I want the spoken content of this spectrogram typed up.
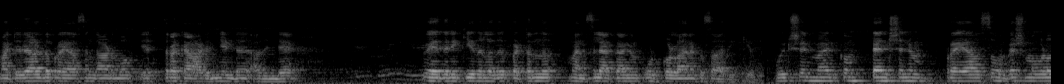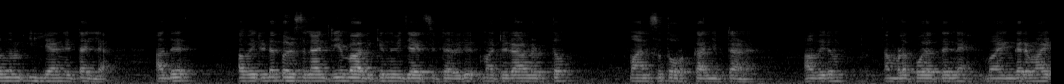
മറ്റൊരാളുടെ പ്രയാസം കാണുമ്പോൾ എത്ര കാഠിന്യമുണ്ട് അതിന്റെ വേദനയ്ക്ക് എന്നുള്ളത് പെട്ടെന്ന് മനസ്സിലാക്കാനും ഉൾക്കൊള്ളാനൊക്കെ സാധിക്കും. പുരുഷന്മാർക്കും ടെൻഷനും പ്രയാസവും വിഷമങ്ങളൊന്നും ഇല്ലാഞ്ഞിട്ടല്ല. അത് അവരുടെ പേഴ്സണാലിറ്റിയെ ബാധിക്കുമെന്ന് വിചാരിച്ചിട്ട് അവർ മറ്റൊരാളടുത്തും മനസ്സ് തുറക്കാഞ്ഞിട്ടാണ്. അവരും നമ്മളെപ്പോലെ തന്നെ ഭയങ്കരമായി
